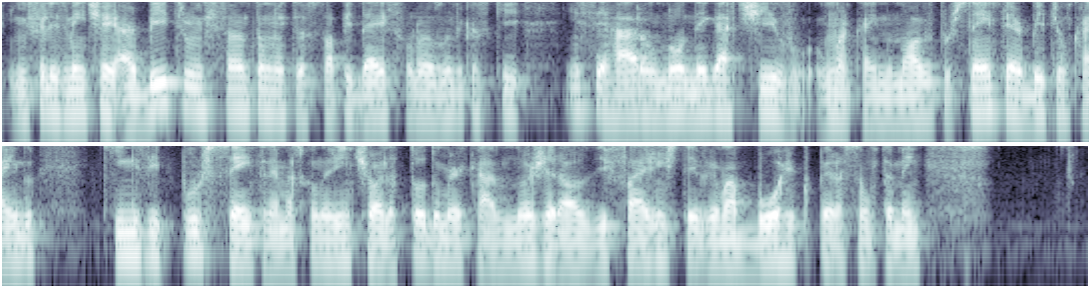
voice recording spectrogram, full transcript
infelizmente, Arbitrum e Phantom entre as top 10 foram as únicas que encerraram no negativo, uma caindo 9% e Arbitrum caindo 15%, né? Mas quando a gente olha todo o mercado no geral do DeFi, a gente teve uma boa recuperação também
